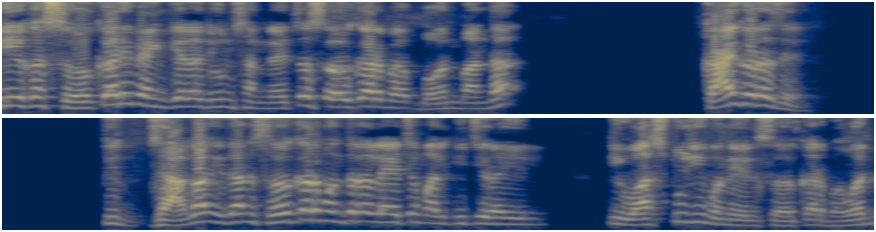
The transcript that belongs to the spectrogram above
ती एका सहकारी बँकेला देऊन सांगायचं सहकार भवन बांधा. काय गरज आहे? ती जागा निदान सहकार मंत्रालयाच्या मालकीची राहील ती वास्तू जी बनेल सहकार भवन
